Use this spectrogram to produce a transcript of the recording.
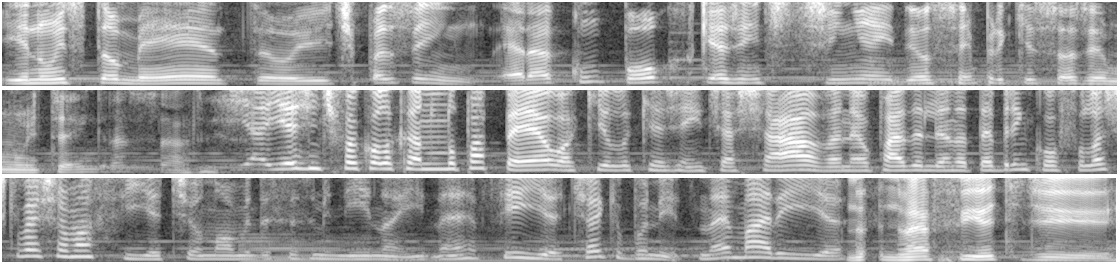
e num instrumento. E tipo assim, era com pouco que a gente tinha e Deus sempre quis fazer muito. É engraçado isso. E aí a gente foi colocando no papel aquilo que a gente achava, né? O padre Leandro até brincou, falou: acho que vai chamar Fiat o nome desses meninos aí, né? Fiat, olha que bonito, né? Maria. N não é Fiat de,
